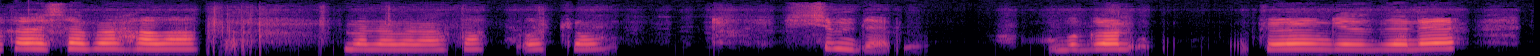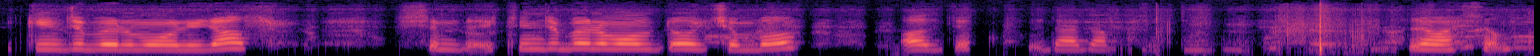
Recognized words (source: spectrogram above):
Arkadaşlar merhaba. Asaf Koçum. Şimdi bugün köyün gezileri ikinci bölümü oynayacağız. Şimdi ikinci bölüm olduğu için bu azıcık ileriden Hadi başlayalım.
